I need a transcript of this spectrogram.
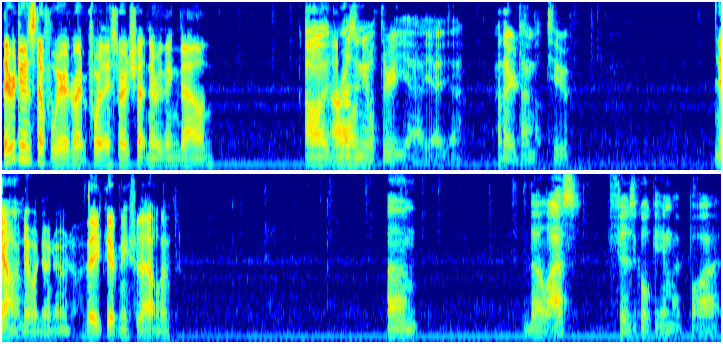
they were doing stuff weird right before they started shutting everything down. Oh, Um, Resident Evil 3. Yeah, yeah, yeah. I thought you were talking about 2. No, Um, no, no, no, no. They get me for that one. Um, the last physical game I bought.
